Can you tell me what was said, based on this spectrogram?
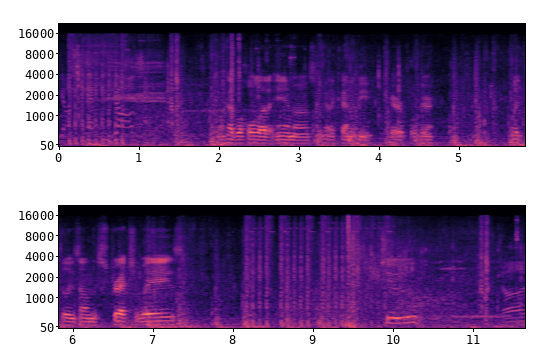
your stepping jaws. Don't have a whole lot of ammo, so I gotta kind of be careful here. Wait till he's on the stretch ways. Two. No Uh,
